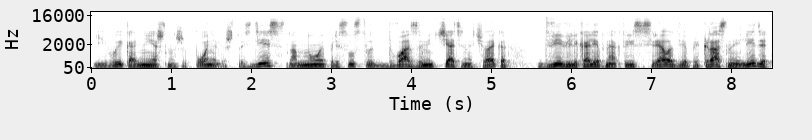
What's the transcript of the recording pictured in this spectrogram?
И вы, конечно же, поняли, что здесь со мной присутствуют два замечательных человека, две великолепные актрисы сериала, две прекрасные леди,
